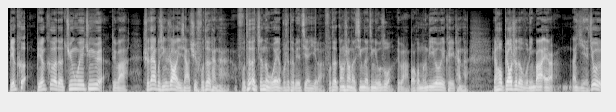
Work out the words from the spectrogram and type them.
别克，别克的君威、君越，对吧？实在不行绕一下去福特看看。福特真的我也不是特别建议了。福特刚上的新的金牛座，对吧？包括蒙迪欧也可以看看。然后标致的五零八 L，那也就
